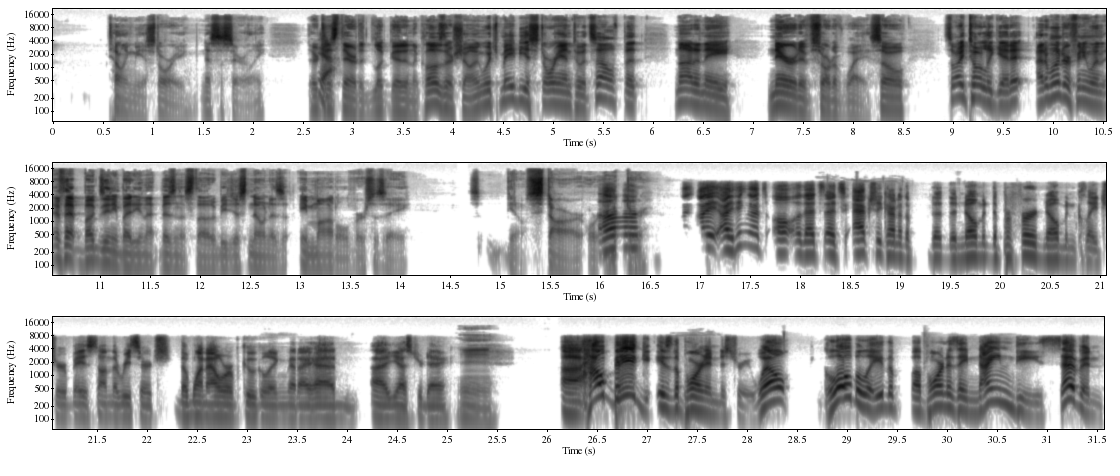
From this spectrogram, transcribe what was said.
telling me a story necessarily. They're Yeah. just there to look good in the clothes they're showing, which may be a story unto itself, but not in a narrative sort of way. So, so I totally get it. I wonder if anyone if that bugs anybody in that business though to be just known as a model versus a you know star or Uh, actor. I, I think that's all. That's that's actually kind of the the the, nomen, the preferred nomenclature based on the research, the one hour of googling that I had uh, yesterday. Hmm. Uh, how big is the porn industry? Well, globally, the uh, porn is a ninety-seven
